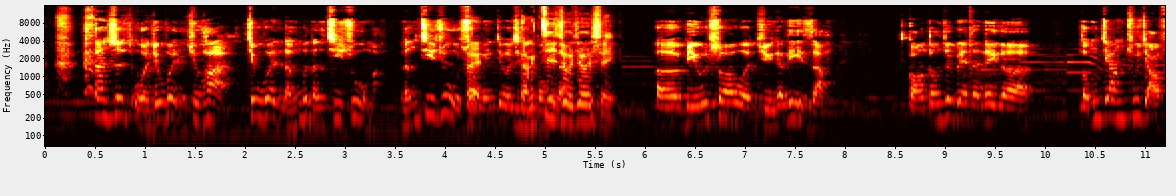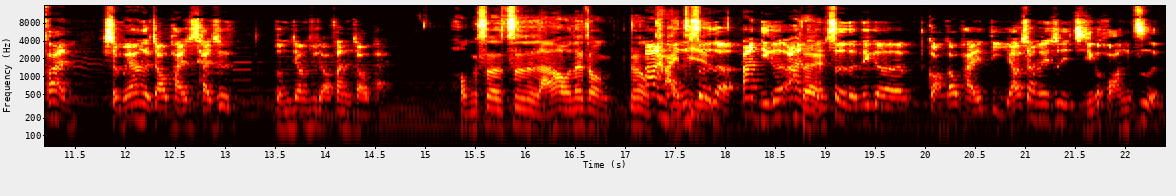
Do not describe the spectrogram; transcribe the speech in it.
但是我就问一句话，就问能不能记住嘛？能记住，说明就能记住就行。呃，比如说我举个例子啊，广东这边的那个龙江猪脚饭，什么样的招牌才是龙江猪脚饭的招牌？红色字，然后那种那种暗红色的，暗一个暗红色的那个广告牌底，然后上面是几个黄字，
